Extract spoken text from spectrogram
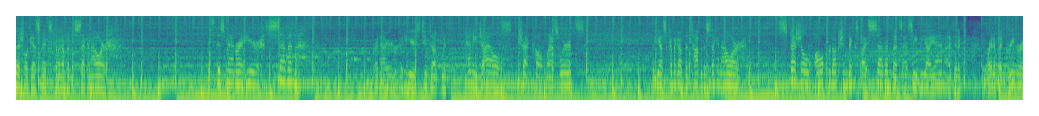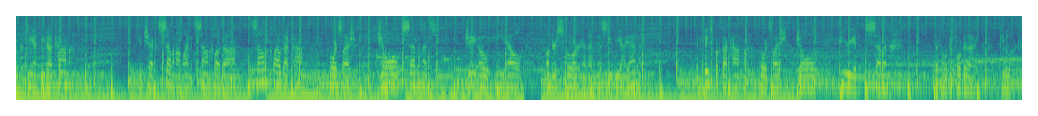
Special guest mix coming up in the second hour. It's this man right here, Sevin. Right now, right here is teamed up with Pennygiles, track called Last Words. But yes, coming up at the top of the second hour, special all production mix by Sevin. That's S E V I N. I did it right up at greenroom at dnb.com. You can check Sevin online at SoundCloud.com, SoundCloud.com forward slash Joel7. That's J O E L underscore and then S C V I N. And Facebook.com forward slash Joel period seven. Definitely looking forward to that. Keep it locked.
